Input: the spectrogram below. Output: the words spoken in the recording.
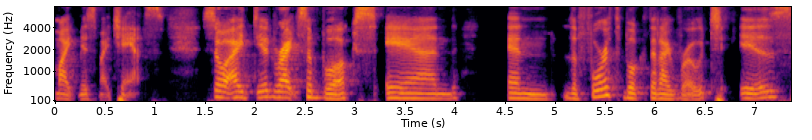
might miss my chance. So I did write some books and and the fourth book that I wrote is,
